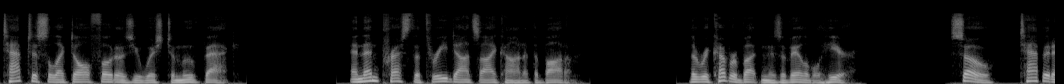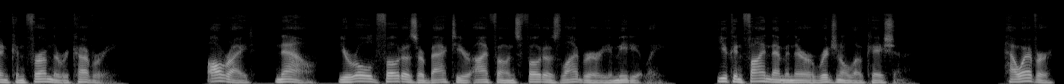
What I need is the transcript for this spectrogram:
tap to select all photos you wish to move back, and then press the three dots icon at the bottom. The Recover button is available here. So, tap it and confirm the recovery. Alright, now, your old photos are back to your iPhone's Photos library immediately. You can find them in their original location. However,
